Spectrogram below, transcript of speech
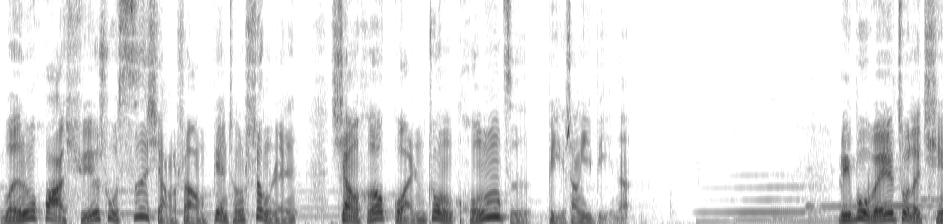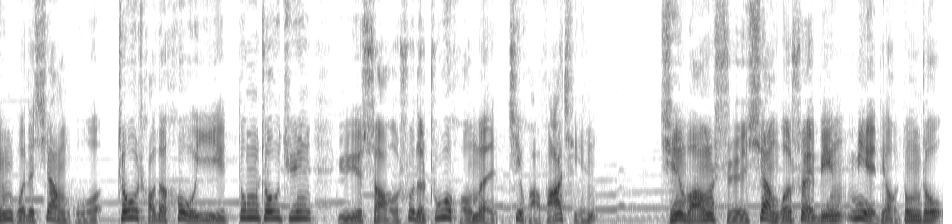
文化学术思想上变成圣人，想和管仲、孔子比上一比呢。吕不韦做了秦国的相国，周朝的后裔东周君与少数的诸侯们计划伐秦，秦王使相国率兵灭掉东周，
